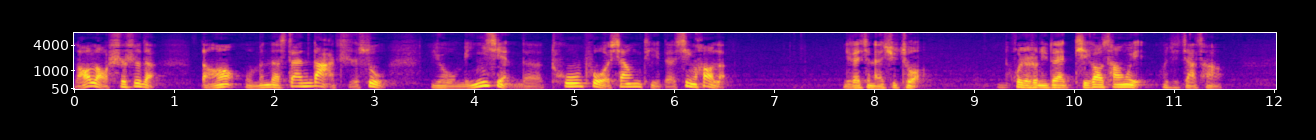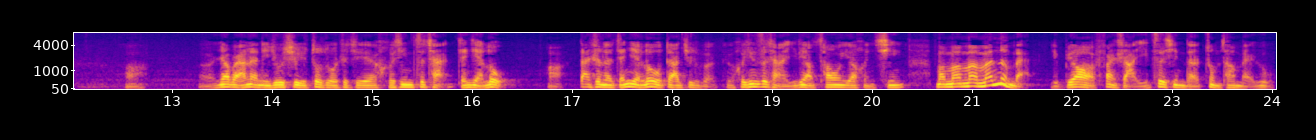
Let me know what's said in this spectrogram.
老老实实的等我们的三大指数有明显的突破箱体的信号了，你再进来去做。或者说你在提高仓位或者加仓，啊，呃，要不然呢你就去做做这些核心资产，捡捡漏啊。但是呢，捡捡漏大家记住了，这个核心资产一定要仓位要很轻，慢慢慢慢的买，你不要犯傻，一次性的重仓买入，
